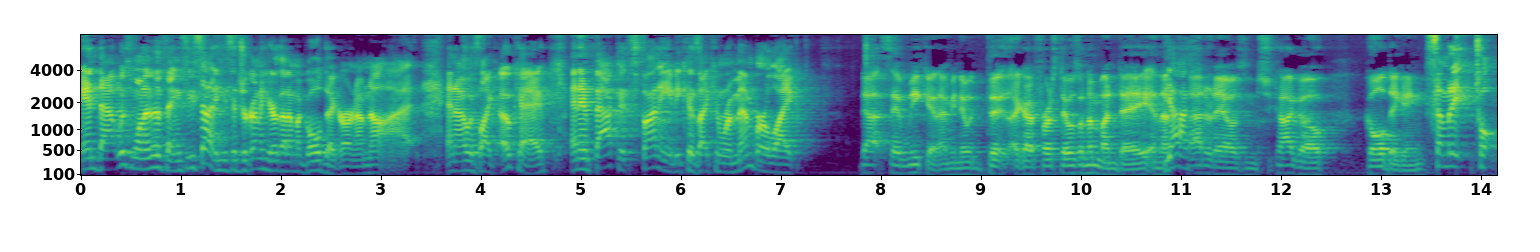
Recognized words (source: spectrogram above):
And that was one of the things he said. He said, You're gonna hear that I'm a gold digger and I'm not. And I was like, Okay. And in fact, it's funny because I can remember like, That same weekend, I mean, it, the, like our first day was on a Monday, and that Yeah. Saturday I was in Chicago gold digging. Somebody told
